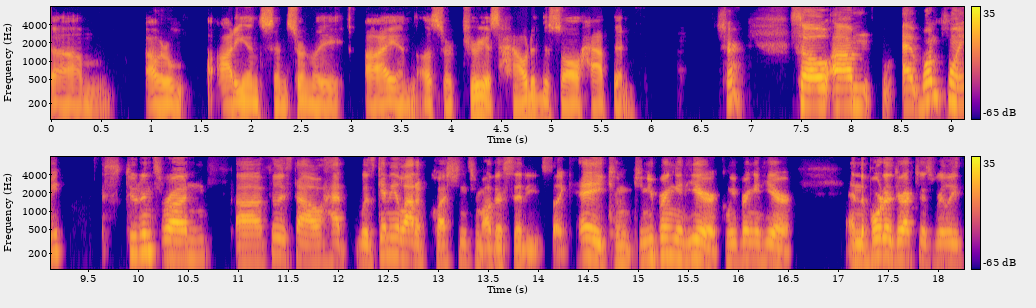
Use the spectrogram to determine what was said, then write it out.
um, our audience and certainly I and us are curious. How did this all happen? Sure. So um, at one point, students run uh, Philly style had was getting a lot of questions from other cities, like, "Hey, can can you bring it here? Can we bring it here?" And the board of directors really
